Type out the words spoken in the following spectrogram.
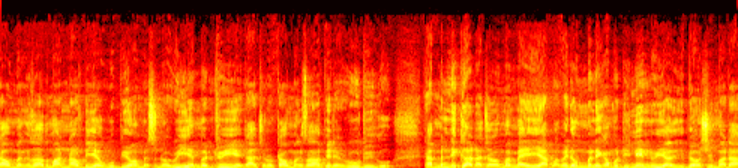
တောင်မန်ကစားသမားနောက်တစ်ယောက်ကိုပြောရမယ်ဆိုတော့ Real Madrid ရဲ့ဒါကျွန်တော်တောင်မန်ကစားဖြစ်တဲ့ Rodrigo ဒါမနစ်ကဒါကျွန်တော်မမဲ့ရပါဘယ်တော့မနစ်ကမဒီနှစ်နွေရာအပြောင်းရှိမှာဒါ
